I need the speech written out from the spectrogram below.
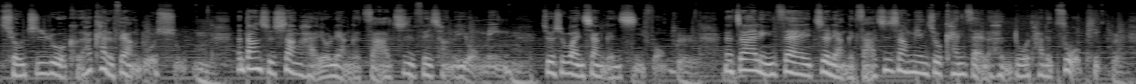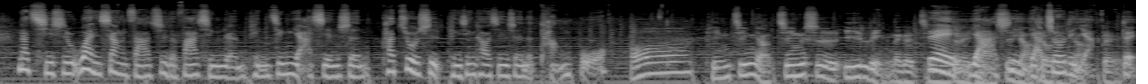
求知若渴，他看了非常多书。嗯，那当时上海有两个杂志非常的有名，嗯、就是《万象》跟《西风》。对，那张爱玲在这两个杂志上面就刊载了很多她的作品。对，那其实《万象》杂志的发行人平金雅先生，他就是平鑫涛先生的堂伯。哦，平金雅，金是衣领那个金，对，雅是亚洲的雅。对对，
